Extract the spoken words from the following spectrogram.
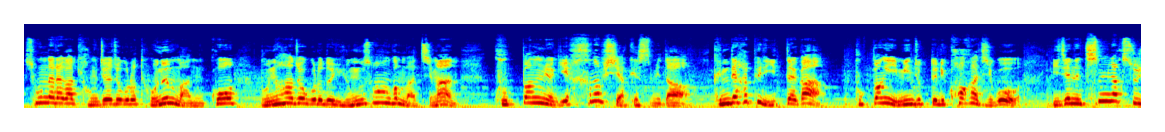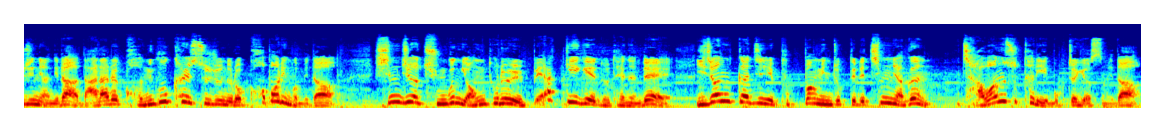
송나라가 경제적으로 돈은 많고 문화적으로도 융성한 건 맞지만 국방력이 한없이 약했습니다. 근데 하필 이때가 북방의 이민족들이 커가지고 이제는 침략 수준이 아니라 나라를 건국할 수준으로 커버린 겁니다. 심지어 중국 영토를 빼앗기게도 되는데 이전까지 북방 민족들의 침략은 자원 수탈이 목적이었습니다.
